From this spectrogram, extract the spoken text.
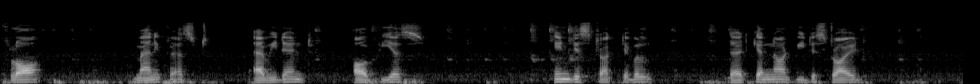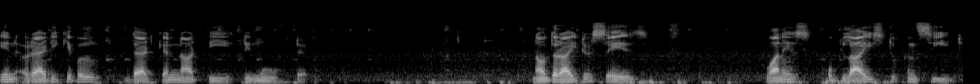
flaw, manifest, evident, obvious, indestructible, that cannot be destroyed, ineradicable, that cannot be removed. Now the writer says one is obliged to concede.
